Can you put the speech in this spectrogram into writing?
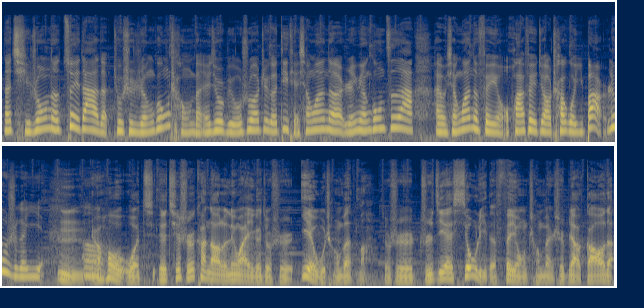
那其中呢最大的就是人工成本，也就是比如说这个地铁相关的人员工资啊，还有相关的费用花费就要超过一半，六十个亿。嗯，然后我其其实看到了另外一个就是业务成本嘛，就是直接修理的费用成本是比较高的，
